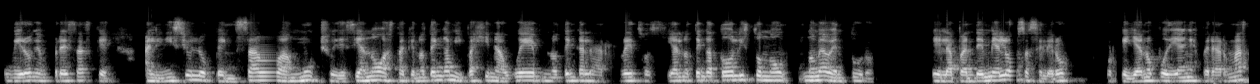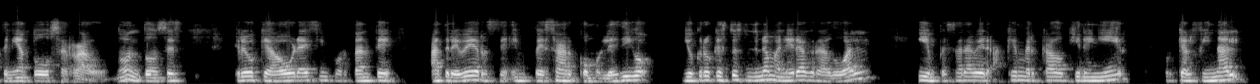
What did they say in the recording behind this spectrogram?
hubieron empresas que al inicio lo pensaban mucho y decían, no, hasta que no tenga mi página web, no tenga la red social, no tenga todo listo, no, no me aventuro. Eh, la pandemia los aceleró porque ya no podían esperar más, tenían todo cerrado, ¿no? Entonces, creo que ahora es importante atreverse, empezar, como les digo, yo creo que esto es de una manera gradual, y empezar a ver a qué mercado quieren ir, porque al final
